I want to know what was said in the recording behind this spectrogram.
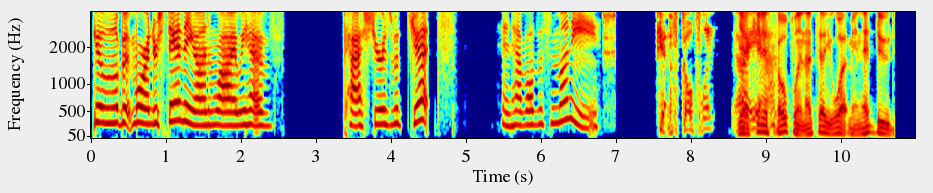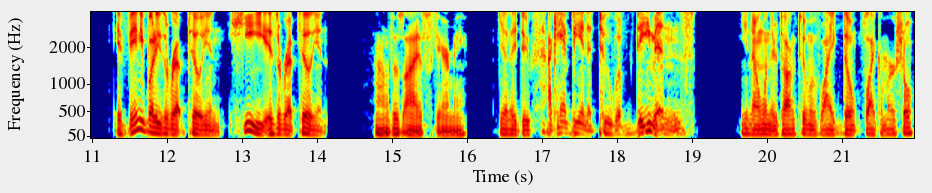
get a little bit more understanding on why we have pastures with jets and have all this money. Kenneth Copeland. Yeah, Oh, Kenneth Copeland. I tell you what, man, that dude, if anybody's a reptilian, he is a reptilian. Oh, those eyes scare me. Yeah, they do. I can't be in a tube of demons. You know, when they're talking to him of like, don't fly commercial.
